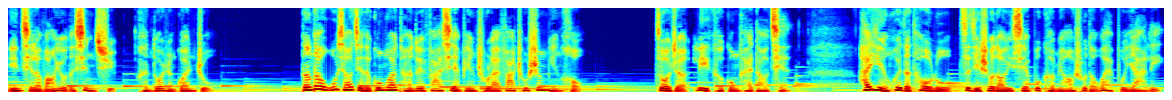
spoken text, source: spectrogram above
引起了网友的兴趣，很多人关注。等到吴小姐的公关团队发现并出来发出声明后，作者立刻公开道歉，还隐晦地透露自己受到一些不可描述的外部压力。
